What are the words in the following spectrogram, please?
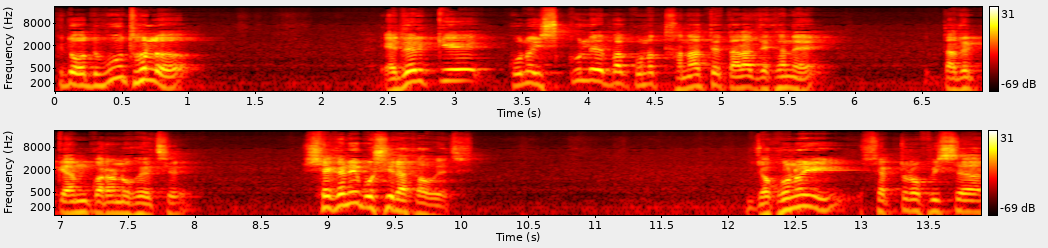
কিন্তু অদ্ভুত হলো, এদেরকে কোনো স্কুলে বা কোনো থানাতে তারা যেখানে তাদের ক্যাম্প করানো হয়েছে সেখানেই বসিয়ে রাখা হয়েছে। যখনই সেক্টর অফিসার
